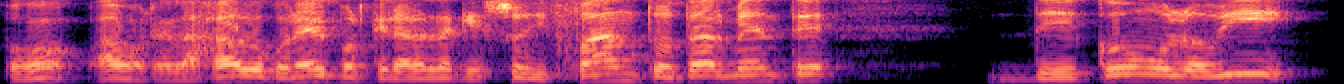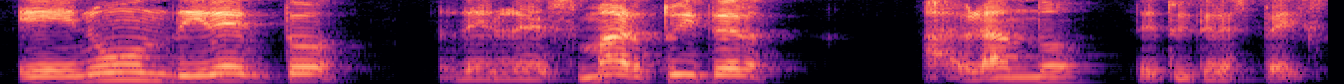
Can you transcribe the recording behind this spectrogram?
Vamos, relajado con él porque la verdad que soy fan totalmente de cómo lo vi en un directo del Smart Twitter hablando de Twitter Space.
